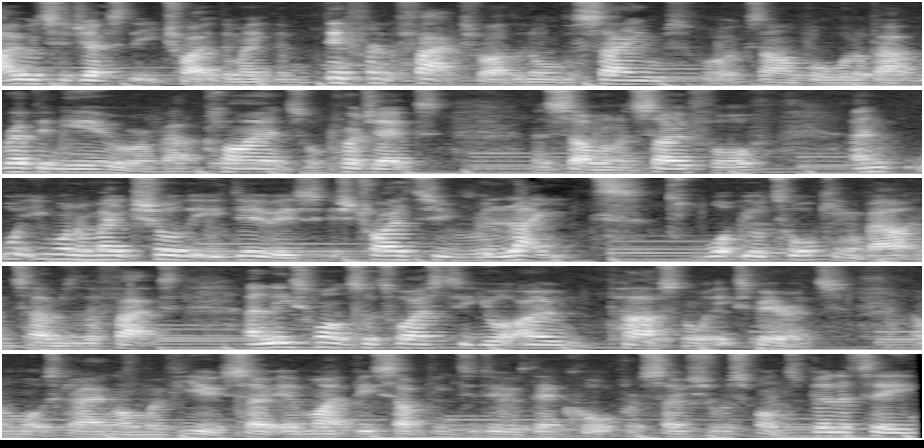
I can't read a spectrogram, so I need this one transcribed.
I would suggest that you try to make them different facts rather than all the same. For example, all about revenue or about clients or projects and so on and so forth. And what you want to make sure that you do is, is try to relate what you're talking about in terms of the facts at least once or twice to your own personal experience and what's going on with you. So it might be something to do with their corporate social responsibility,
